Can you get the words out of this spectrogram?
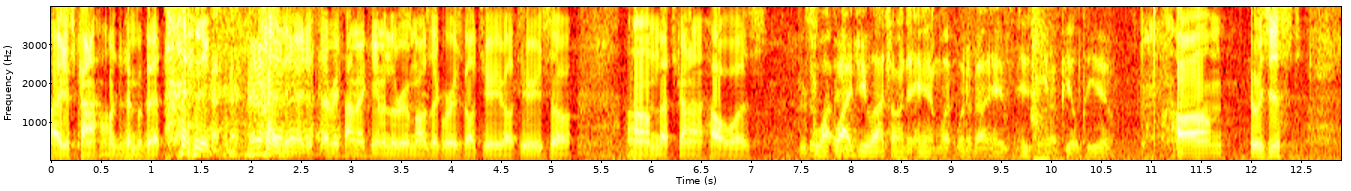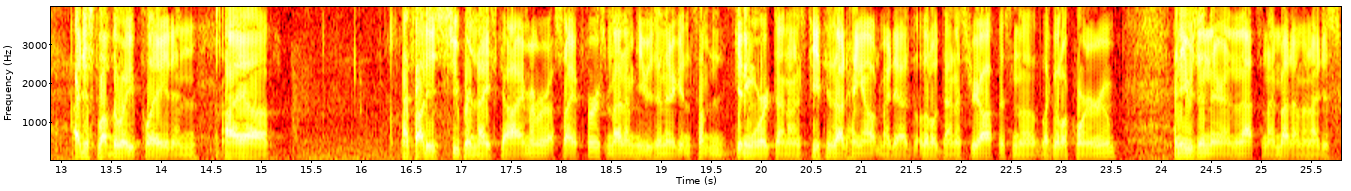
I just kind of hounded him a bit. I think I think I just every time I came in the room, I was like, "Where's Valtteri? Valtteri?" So um, that's kind of how it was. So why, why'd you latch on to him? What, what about his, his game appealed to you? Um, it was just I just loved the way he played, and I uh, I thought he was a super nice guy. I remember so I first met him. He was in there getting something, getting work done on his teeth because I'd hang out in my dad's little dentistry office in the like little corner room, and he was in there, and then that's when I met him, and I just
